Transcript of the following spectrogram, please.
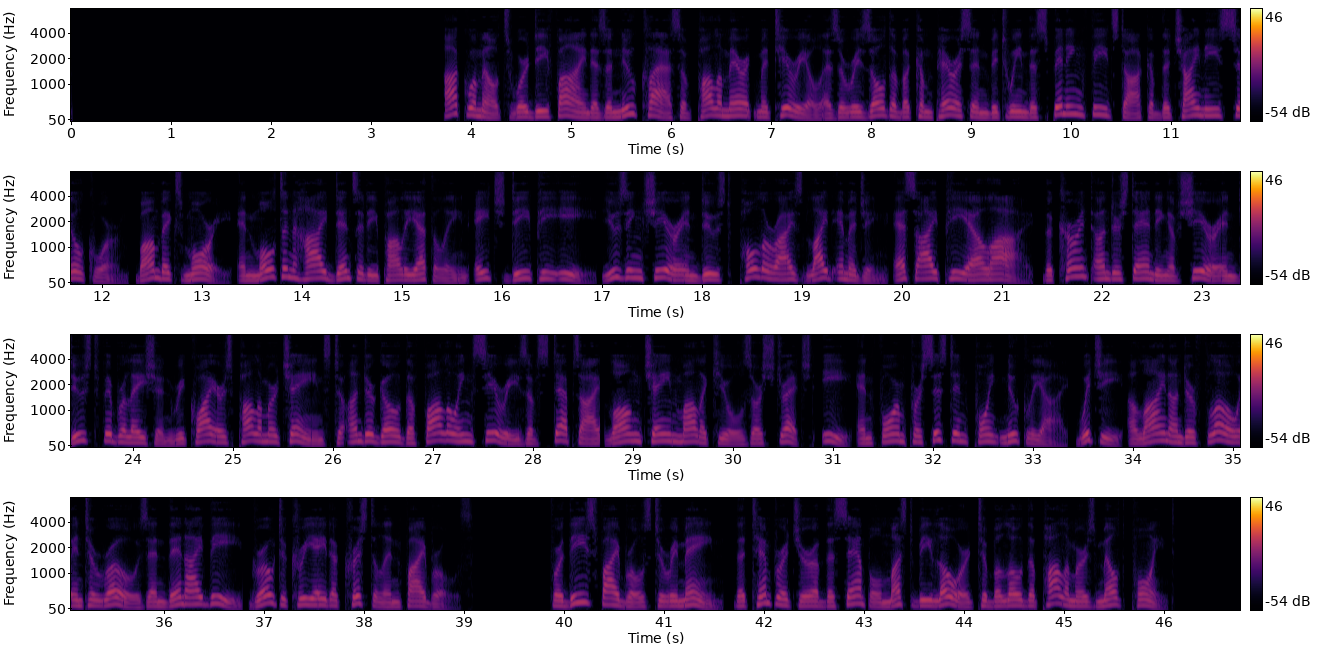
Aquamelts were defined as a new class of polymeric material as a result of a comparison between the spinning feedstock of the Chinese silkworm Bombyx mori and molten high-density polyethylene HDPE using shear-induced polarized light imaging SIPLI. The current understanding of shear-induced fibrillation requires polymer chains to undergo the following series of steps I long chain molecules are stretched, E and form persistent point nuclei, which E align under flow into rows and then IV grow to create a crystalline fibrils. For these fibrils to remain, the temperature of the sample must be lowered to below the polymer's melt point.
